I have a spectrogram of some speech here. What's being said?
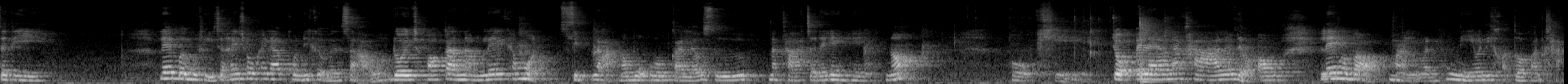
จะดี เลขเบอร์มือถือจะให้โชคให้ลาบคนที่เกิดวันเสาร์โดยเฉพาะการนำเลขทั้งหมด 10 หลักมาบวกรวมกันแล้วซื้อนะคะ จะได้เฮงๆ เนาะโอเค จบไปแล้วนะคะ แล้วเดี๋ยวเอาเลขมาบอกใหม่วันพรุ่งนี้วันนี้ขอตัวก่อนค่ะ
